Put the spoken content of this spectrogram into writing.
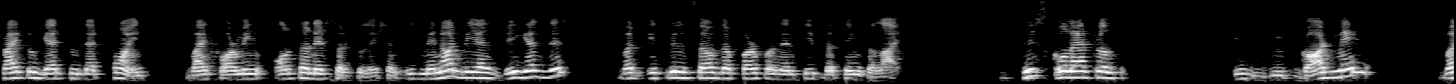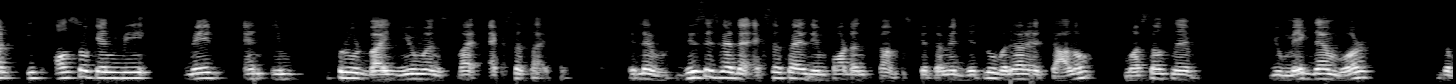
try to get to that point by forming alternate circulation. It may not be as big as this, but it will serve the purpose and keep the things alive. This collaterals is God made, but it also can be made and improved by humans by exercises. એટલે this is where the exercise importance comes કે તમે જેટલું વધારે ચાલો muscles ને you make them work the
